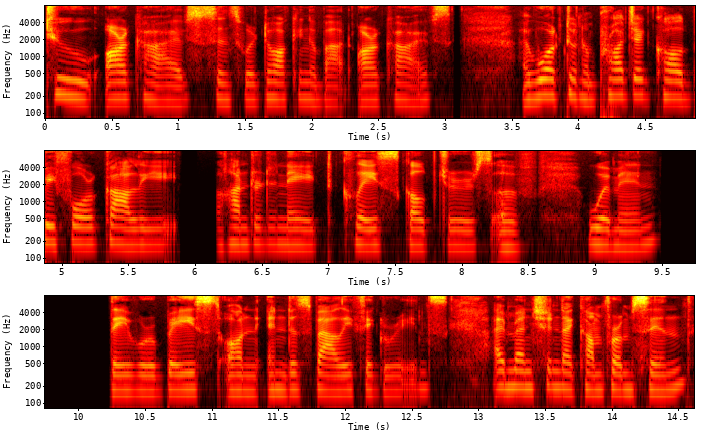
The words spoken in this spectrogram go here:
to archives, since we're talking about archives, I worked on a project called Before Kali 108 clay sculptures of women. They were based on Indus Valley figurines. I mentioned I come from Sindh,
